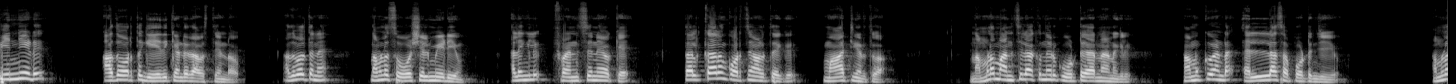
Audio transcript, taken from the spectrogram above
പിന്നീട് അതോർത്ത് ഖേദിക്കേണ്ട ഒരു അവസ്ഥയുണ്ടാവും. അതുപോലെ തന്നെ നമ്മൾ സോഷ്യൽ മീഡിയയും അല്ലെങ്കിൽ ഫ്രണ്ട്സിനെയൊക്കെ തൽക്കാലം കുറച്ച് നാളത്തേക്ക് മാറ്റി നിർത്തുക. നമ്മൾ മനസ്സിലാക്കുന്ന ഒരു കൂട്ടുകാരനാണെങ്കിൽ നമുക്ക് വേണ്ട എല്ലാ സപ്പോർട്ടും ചെയ്യും. നമ്മൾ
